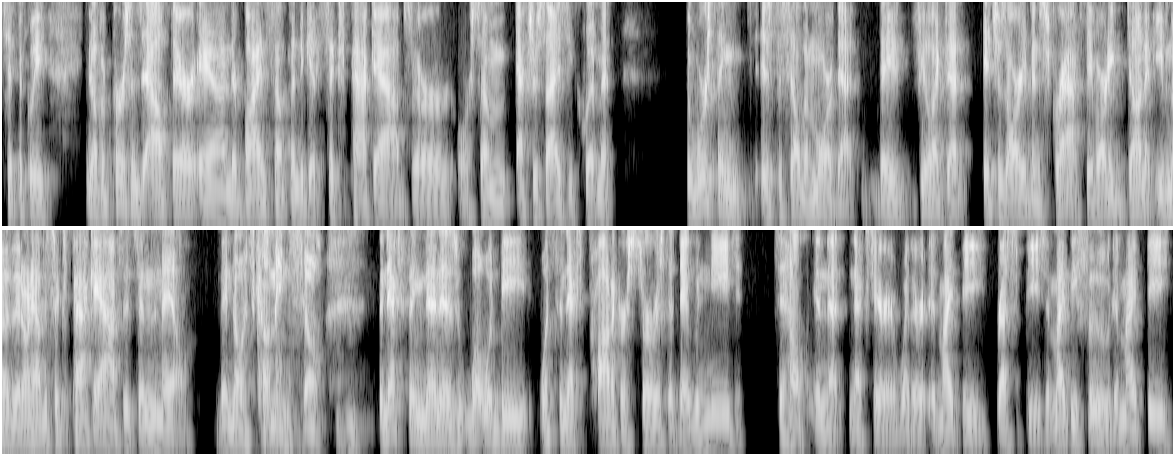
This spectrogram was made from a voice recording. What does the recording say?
typically, you know, if a person's out there and they're buying something to get six pack abs or or some exercise equipment, the worst thing is to sell them more of that. They feel like that itch has already been scratched. They've already done it, even though they don't have the six pack abs. It's in the mail. They know it's coming. So mm-hmm. the next thing then is what would be what's the next product or service that they would need to help in that next area? Whether it might be recipes, it might be food, it might be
